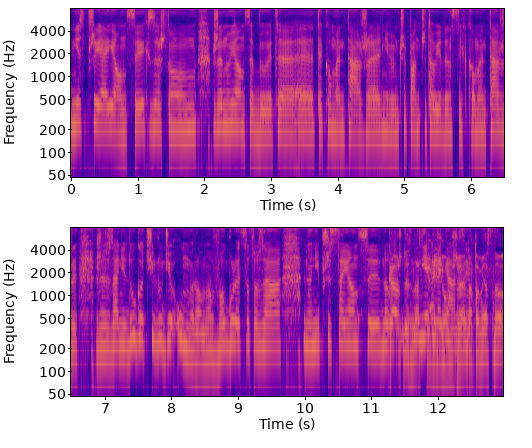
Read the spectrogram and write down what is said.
niesprzyjających. Zresztą żenujące były te, te komentarze. Nie wiem, czy pan czytał jeden z tych komentarzy, że za niedługo ci ludzie umrą. No w ogóle co to za no, nieprzystający, no, Każdy z nas kiedyś umrze, natomiast no,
